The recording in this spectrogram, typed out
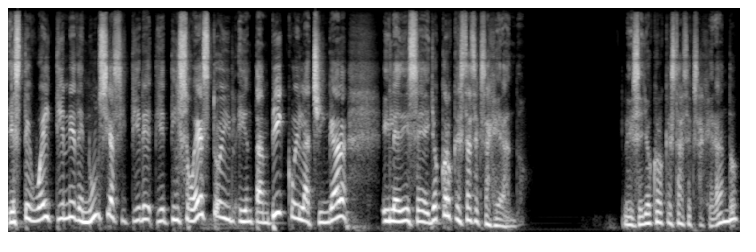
Este güey tiene denuncias y tiene, ti- hizo esto y, y en Tampico y la chingada. Y le dice, yo creo que estás exagerando. Le dice, yo creo que estás exagerando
